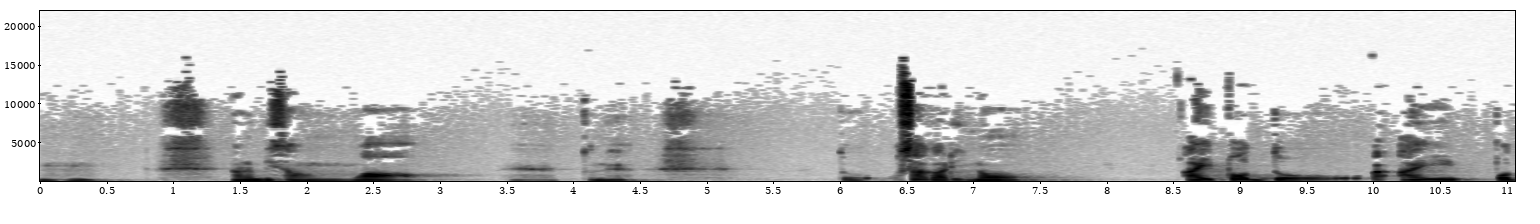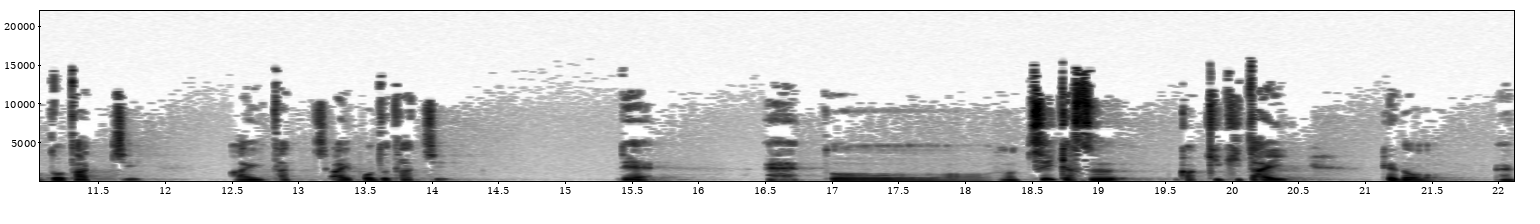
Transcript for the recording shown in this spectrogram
うん。なるみさんは、えー、っとね、と、お下がりの、iPod、iPod Touch、iTouch、iPod Touch で、えー、っと、そのツイキャスが聞きたいけど、えっ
